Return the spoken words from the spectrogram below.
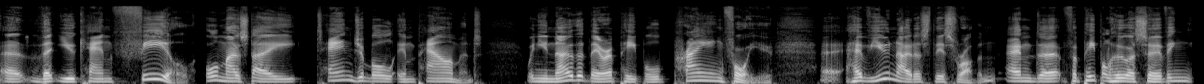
uh, that you can feel almost a tangible empowerment when you know that there are people praying for you. Uh, have you noticed this, Robin? And uh, for people who are serving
